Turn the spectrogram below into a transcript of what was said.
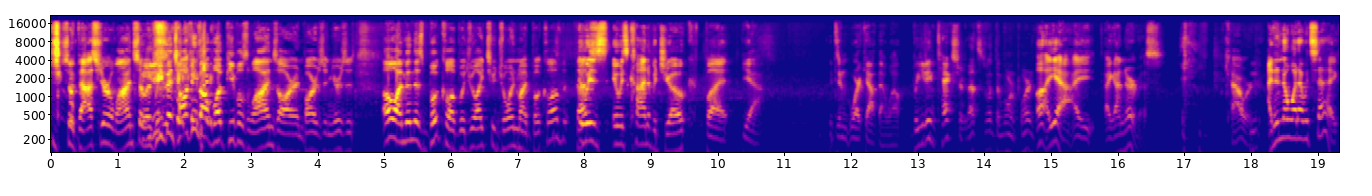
to? so that's your line. So if we've been talking about what people's lines are in bars, and yours is, "Oh, I'm in this book club. Would you like to join my book club?" it was it was kind of a joke, but yeah, it didn't work out that well. But you didn't text her. That's what the more important. Uh, yeah, I I got nervous. coward. I didn't know what I would say.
